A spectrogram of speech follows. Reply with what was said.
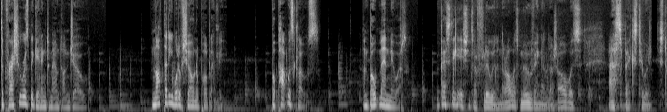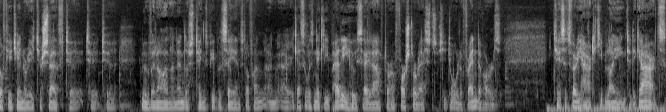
the pressure was beginning to mount on Joe. Not that he would have shown it publicly, but Pat was close, and both men knew it. Investigations are fluid and they're always moving, and there's always aspects to it. Stuff you generate yourself to to to move it on, and then there's things people say and stuff. And and I guess it was Nikki Pelly who said after her first arrest, she told a friend of hers, "She says it's very hard to keep lying to the guards."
